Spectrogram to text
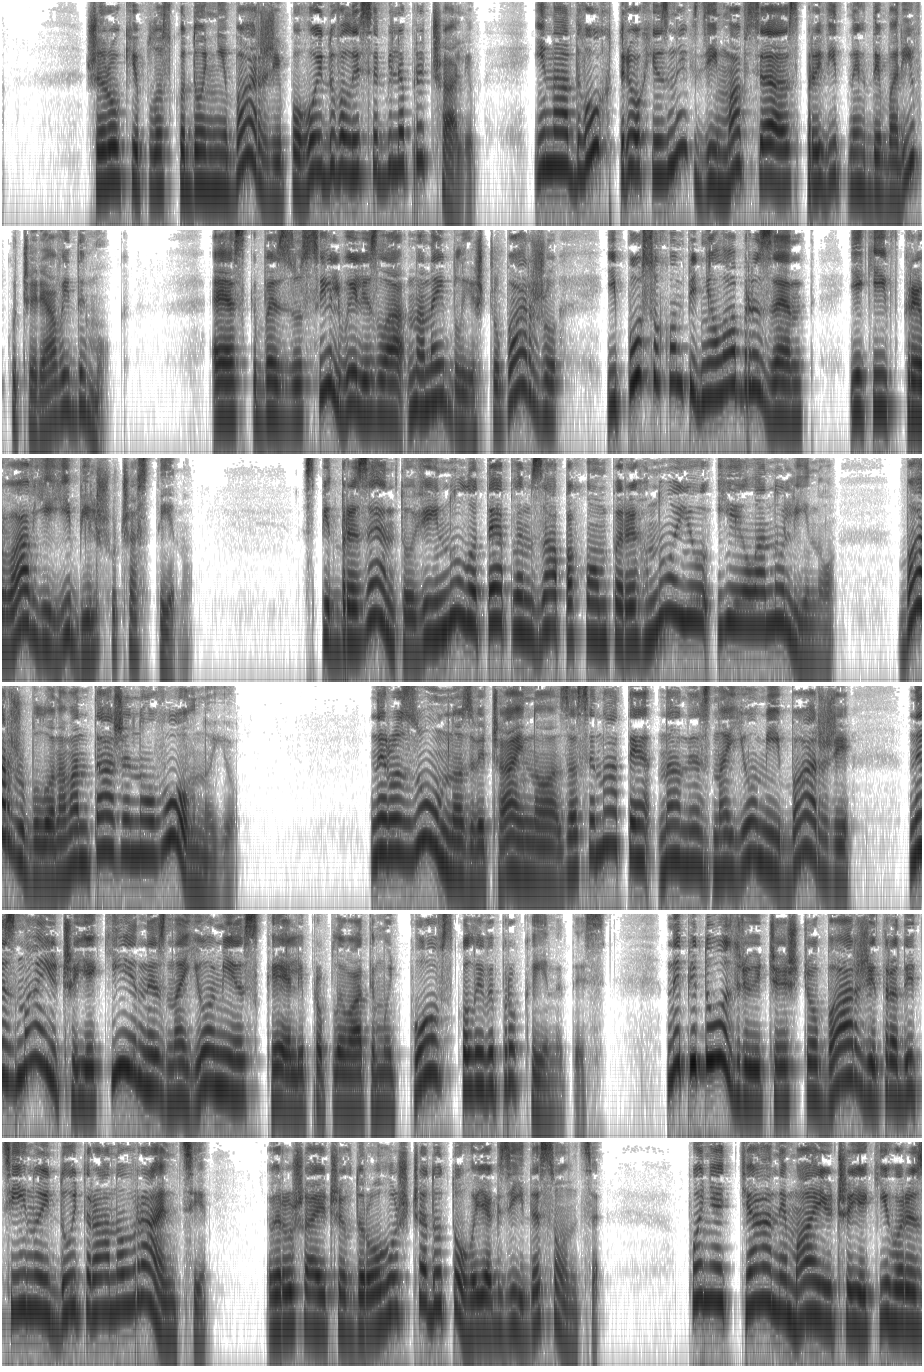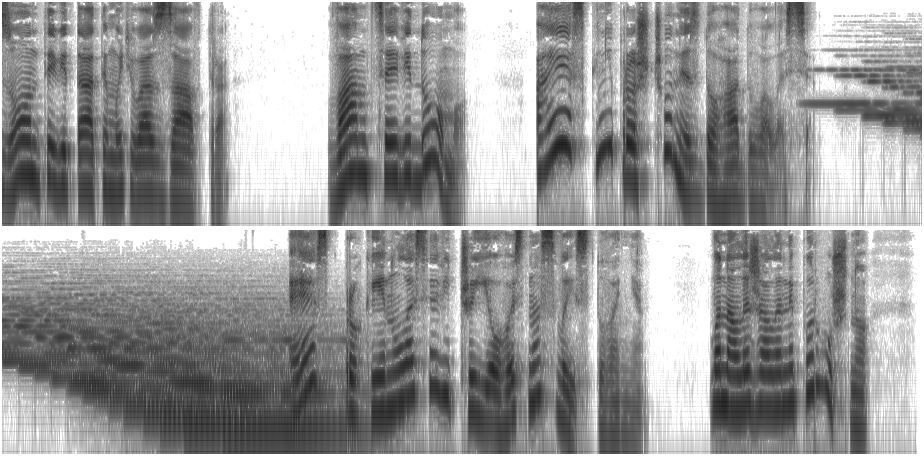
Широкі плоскодонні баржі погойдувалися біля причалів, і на двох-трьох із них здіймався з привітних димарів кучерявий димок. Еск без зусиль вилізла на найближчу баржу і посухом підняла брезент, який вкривав її більшу частину. З-під брезенту війнуло теплим запахом перегною і ланоліну. Баржу було навантажено вовною. Нерозумно, звичайно, засинати на незнайомій баржі, не знаючи, які незнайомі скелі пропливатимуть повз, коли ви прокинетесь, не підозрюючи, що баржі традиційно йдуть рано вранці вирушаючи в дорогу ще до того, як зійде сонце. Поняття не маючи, які горизонти вітатимуть вас завтра. Вам це відомо, а Еск ні про що не здогадувалася. Еск прокинулася від чийогось насвистування. Вона лежала непорушно,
